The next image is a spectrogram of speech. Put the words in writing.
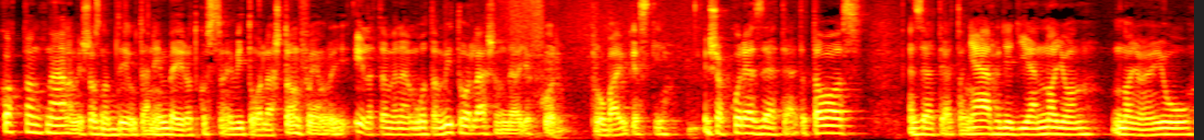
kattant nálam, és aznap délután én beiratkoztam egy vitorlás tanfolyamra, hogy életemben nem voltam vitorláson, de hogy akkor próbáljuk ezt ki. És akkor ezzel telt a tavasz, ezzel telt a nyár, hogy egy ilyen nagyon-nagyon jó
